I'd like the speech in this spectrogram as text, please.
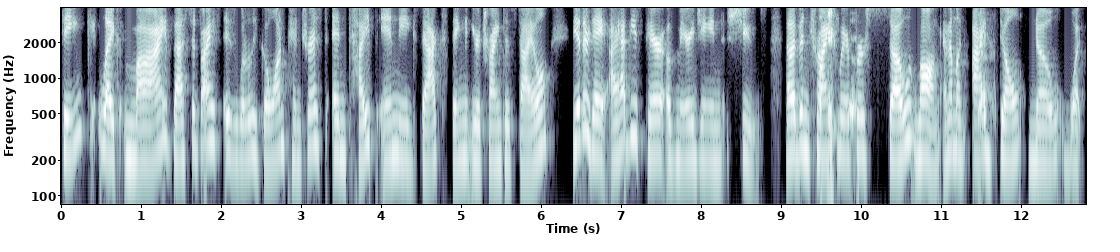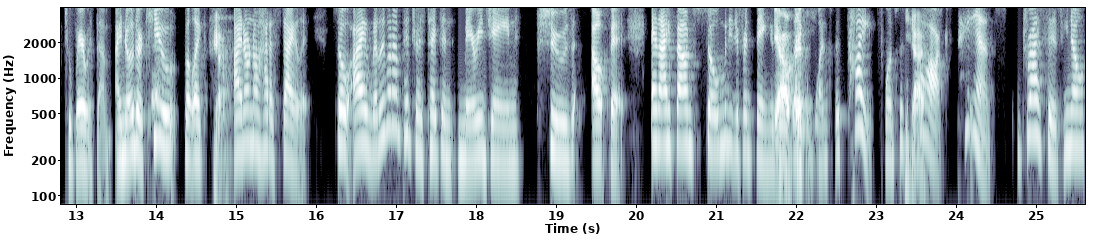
think like my best advice is literally go on Pinterest and type in the exact thing that you're trying to style. The other day, I had these pair of Mary Jane shoes that I've been trying okay, to wear for so long. And I'm like, yeah. I don't know what to wear with them. I know they're cute, but like, yeah. I don't know how to style it. So I literally went on Pinterest, typed in Mary Jane shoes outfit, and I found so many different things. There's like ones with tights, ones with yes. socks, pants, dresses, you know,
